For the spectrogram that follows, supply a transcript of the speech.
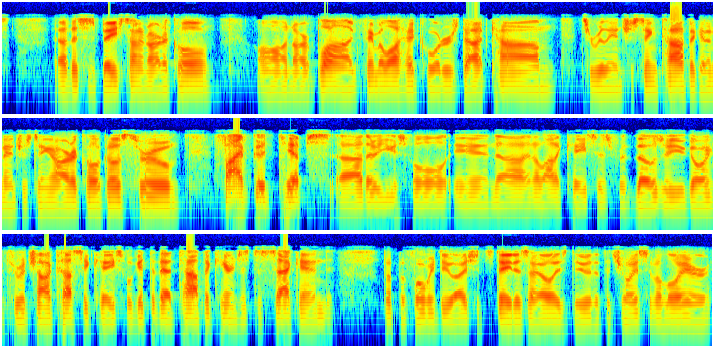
Uh, this is based on an article on our blog, familylawheadquarters.com. It's a really interesting topic and an interesting article. It goes through five good tips uh, that are useful in uh, in a lot of cases for those of you going through a child custody case. We'll get to that topic here in just a second. But before we do, I should state, as I always do, that the choice of a lawyer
